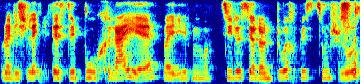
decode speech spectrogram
oder die schlechteste Buchreihe, weil eben zieht es ja dann durch bis zum Schluss.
